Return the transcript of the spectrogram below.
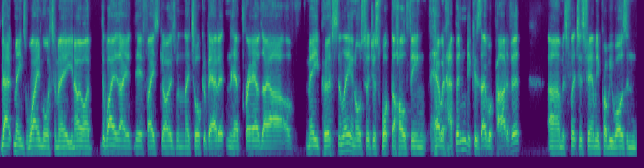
that means way more to me. You know, I, the way they their face goes when they talk about it, and how proud they are of me personally, and also just what the whole thing, how it happened, because they were part of it. Um, as Fletcher's family probably was, and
